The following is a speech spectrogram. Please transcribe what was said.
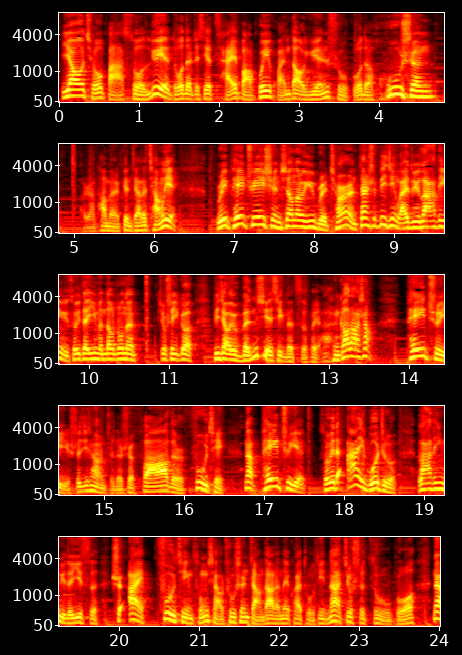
要求把所掠夺的这些财宝归还到原属国的呼声，让他们更加的强烈。Repatriation 相当于 return，但是毕竟来自于拉丁语，所以在英文当中呢，就是一个比较有文学性的词汇啊，很高大上。Patri 实际上指的是 father 父亲，那 patriot 所谓的爱国者，拉丁语的意思是爱父亲从小出生长大的那块土地，那就是祖国。那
